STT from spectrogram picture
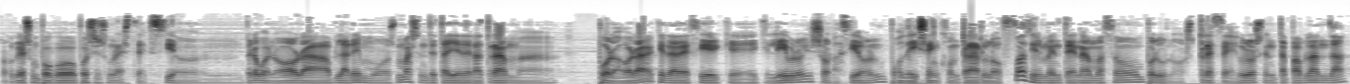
bueno, que es un poco, pues es una excepción. Pero bueno, ahora hablaremos más en detalle de la trama. Por ahora, queda decir que, el libro Insolación podéis encontrarlo fácilmente en Amazon por unos 13 euros en tapa blanda,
